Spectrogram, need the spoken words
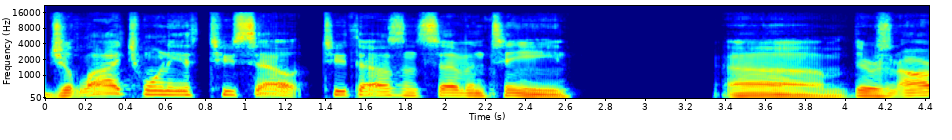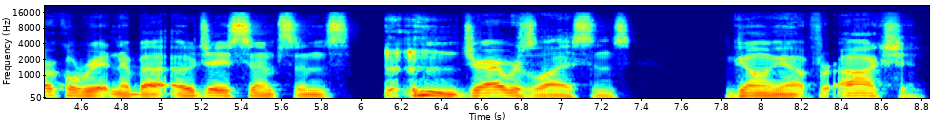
July 20th, 2017. Um, there was an article written about OJ Simpson's driver's license going up for auction.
